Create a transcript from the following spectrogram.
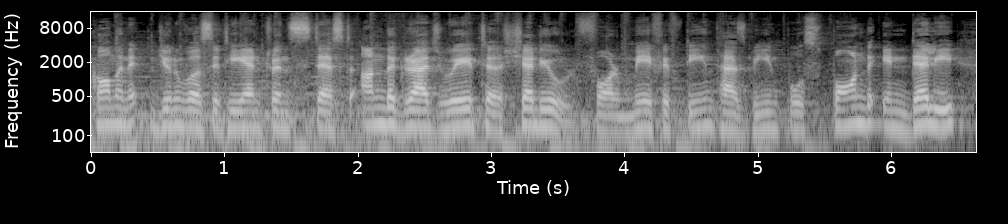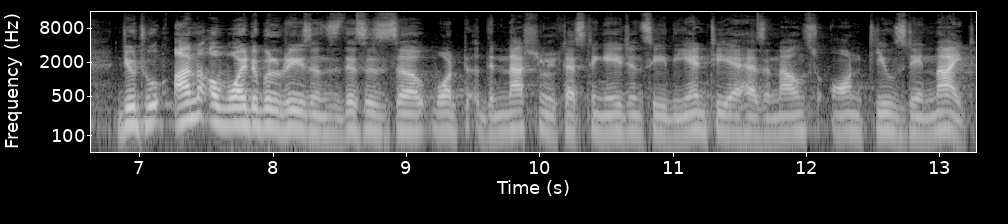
Common University entrance test undergraduate uh, schedule for May 15th has been postponed in Delhi due to unavoidable reasons. This is uh, what the National Testing Agency, the NTA, has announced on Tuesday night.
